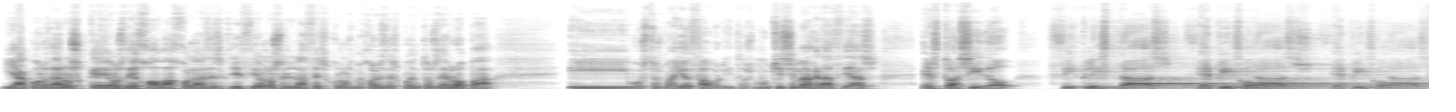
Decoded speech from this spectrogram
y acordaros que os dejo abajo en la descripción los enlaces con los mejores descuentos de ropa y vuestros mayores favoritos. Muchísimas gracias. Esto ha sido Ciclistas Épicos. Épicos.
